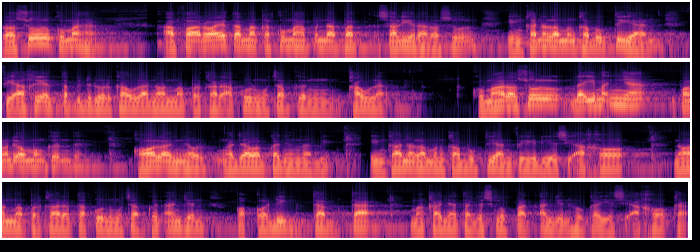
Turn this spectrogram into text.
Rasul kumaha? Afaroe tamakumah pendapat salira Rasul ingkana lamun kabuktian fi akhir tapi dulur kaula non ma perkara aku mengucapkan kaula. Kuma Rasul daimaknya pang diomongkan teh. Kala ngajawab kanyang Nabi. Ingkana lamun kabuktian fi dia si akho non ma perkara takun mengucapkan anjen pakodig tabta makanya tages ngupat anjen hukaya si akhoka.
